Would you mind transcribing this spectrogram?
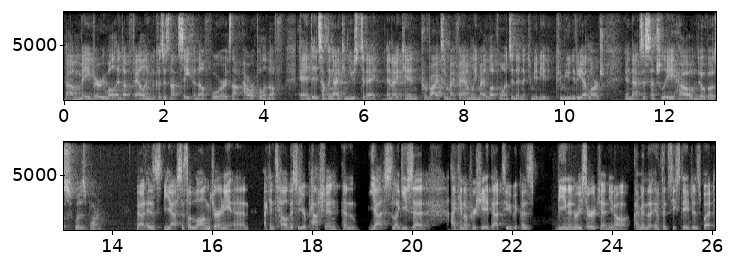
um, may very well end up failing because it's not safe enough or it's not powerful enough. And it's something I can use today, and I can provide to my family, my loved ones, and then the community community at large. And that's essentially how Novos was born. That is yes, it's a long journey, and I can tell this is your passion and yes, like you said, I can appreciate that too because being in research and you know i'm in the infancy stages but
